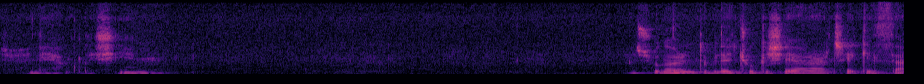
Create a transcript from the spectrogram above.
Şöyle yaklaşayım. Şu görüntü bile çok işe yarar çekilse.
